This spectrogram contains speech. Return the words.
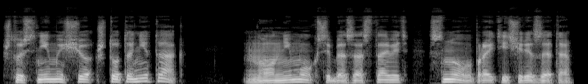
что с ним еще что-то не так, но он не мог себя заставить снова пройти через это.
